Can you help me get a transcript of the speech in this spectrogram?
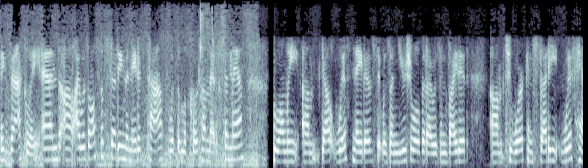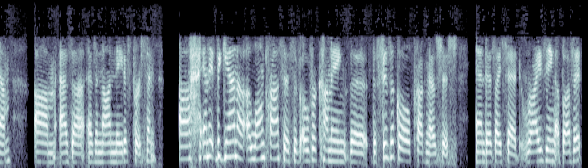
Exactly. And um, I was also studying the native path with the Lakota medicine man who only um, dealt with natives. It was unusual that I was invited um, to work and study with him um, as a as a non-native person. Uh, and it began a, a long process of overcoming the the physical prognosis, and as I said, rising above it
